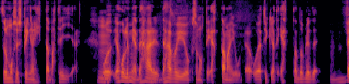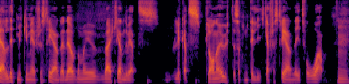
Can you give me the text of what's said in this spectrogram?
Så då måste du springa och hitta batterier. Mm. Och jag håller med, det här, det här var ju också något i ettan man gjorde. Och jag tycker att i ettan då blev det väldigt mycket mer frustrerande. De har ju verkligen, du vet, lyckats plana ut det så att det inte är lika frustrerande i tvåan. Mm.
